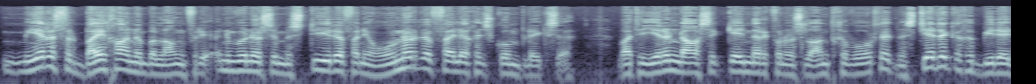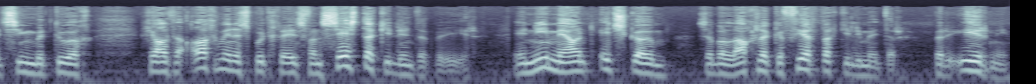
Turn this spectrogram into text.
meer as verbygaande belang vir die inwoners en bestuurders van die honderde veiligheidskomplekse wat 'n hedendaagse kenmerk van ons land geword het. In stedelike gebiede het sien betoog geld 'n algemene spoedgrens van 60 km/h en nie Mount Edgecombe se belaglike 40 km/h nie.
